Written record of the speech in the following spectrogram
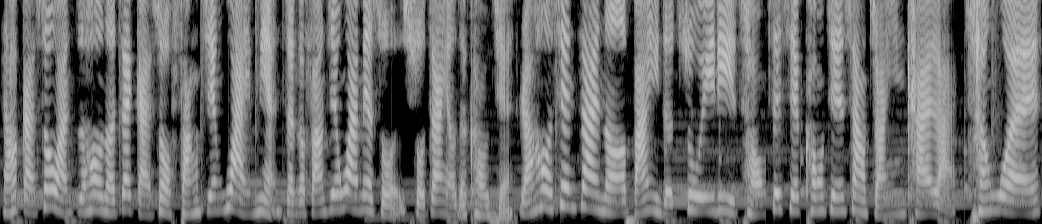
然后感受完之后呢，再感受房间外面整个房间外面所所占有的空间。然后现在呢，把你的注意力从这些空间上转移开来，成为。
